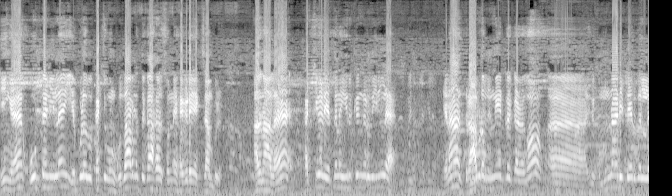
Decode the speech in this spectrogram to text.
நீங்க கூட்டணியில எவ்வளவு கட்சி உங்க உதாரணத்துக்காக சொன்ன ஹெகடே எக்ஸாம்பிள் அதனால கட்சிகள் எத்தனை இருக்குங்கிறது இல்ல. ஏன்னா திராவிட முன்னேற்ற கழகம் இதுக்கு முன்னாடி தேர்தல்ல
